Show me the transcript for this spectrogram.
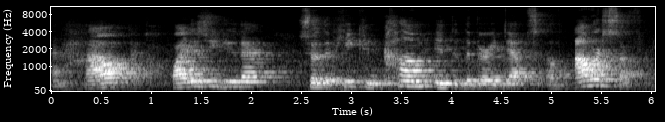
And how, why does he do that? So that he can come into the very depths of our suffering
